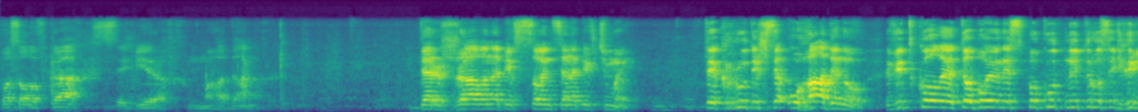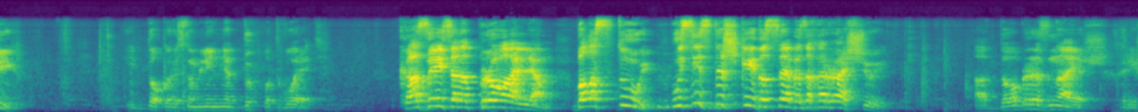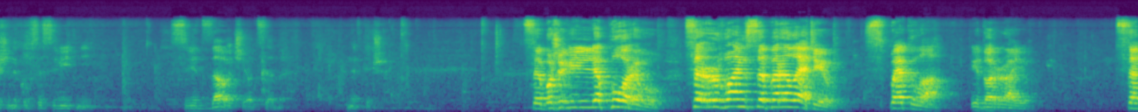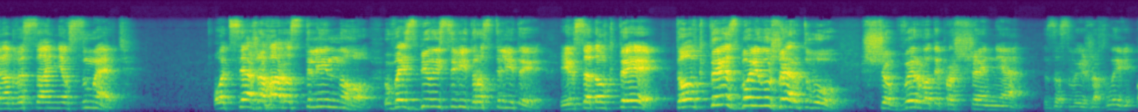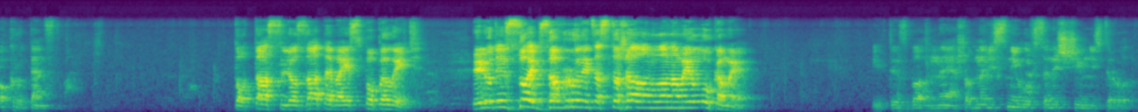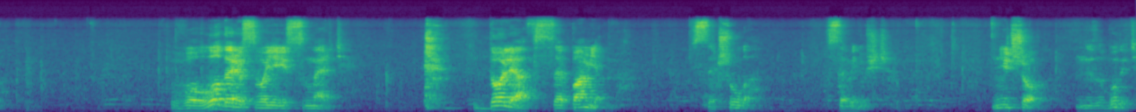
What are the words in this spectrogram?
по Соловках, Сибірах, Магаданах. Держава напівсонця напівтьми. Ти крутишся у гадину, відколи тобою неспокутний трусить гріх. І докори сумління дух потворять. Казися над проваллям, баластуй, усі стежки до себе захаращуй. А добре знаєш, грішнику всесвітній, світ за очі від себе не втече. Це божевілля пориву, це рвань всеперелетів, з пекла і до раю. Це надвисання в смерть. Оця жага розтлінного, весь білий світ розтліти, і все товкти, товкти зболілу жертву, щоб вирвати прощення за свої жахливі окрутенства. То та сльоза тебе і спопелить, і лютий зойк завруниться стожалом ланами й луками. І ти збагнеш обнавіснілу всенищівність роду володарю своєї смерті. Доля всепам'ятна, всечула, всевидюща. Нічого не забудеть.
